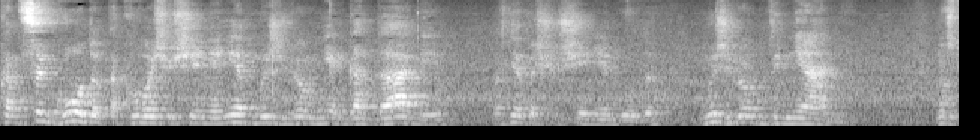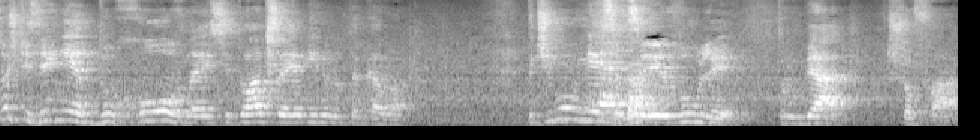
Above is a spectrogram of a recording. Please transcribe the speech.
В конце года такого ощущения нет, мы живем не годами, у нас нет ощущения года, мы живем днями. Но с точки зрения духовной ситуация именно такова. Почему в месяце Илули трубят шофар?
